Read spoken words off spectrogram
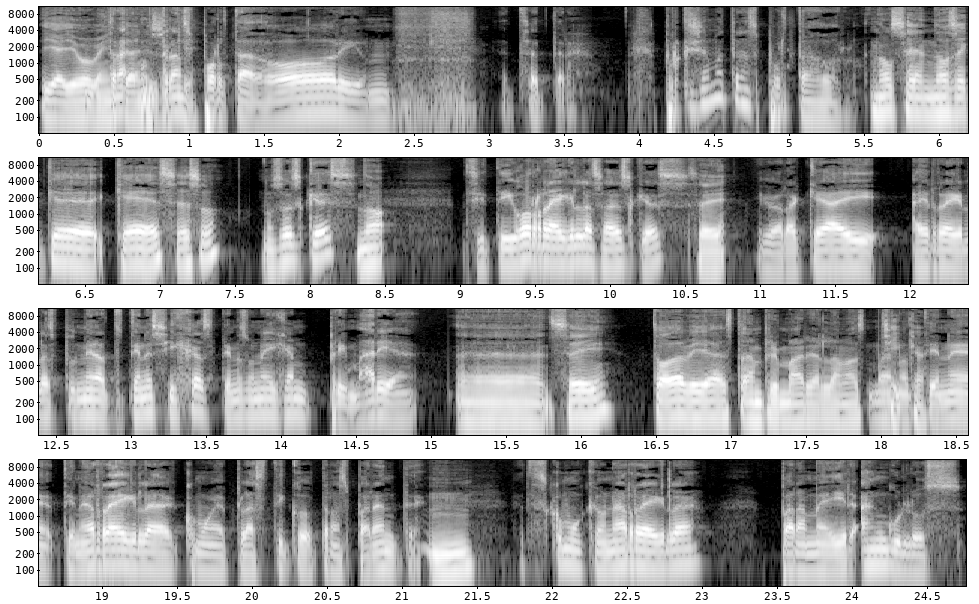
Y ya llevo 20 Tra- un años aquí. transportador y un etcétera. ¿Por qué se llama transportador? No sé, no sé qué, qué es eso. ¿No sabes qué es? No, Si te digo reglas, ¿sabes qué es? sí. Y ahora que hay, hay reglas, pues mira, tú tienes hijas, tienes una hija en primaria. Eh, sí, todavía está en primaria la más Bueno, chica. tiene, tiene regla como de plástico transparente. Mm. Esta es como que una regla para medir ángulos.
